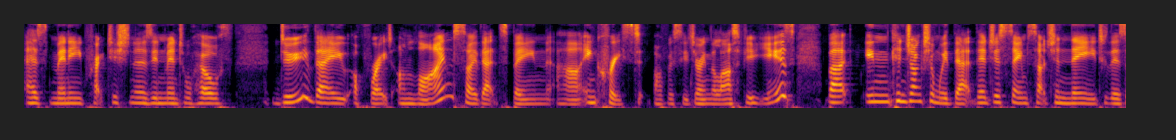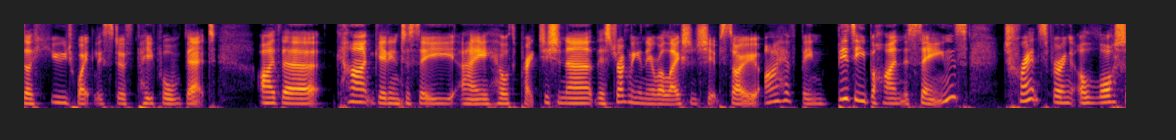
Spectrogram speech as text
as many practitioners in mental health do, they operate online. So that's been uh, increased, obviously, during the last few years. But in conjunction with that, there just seems such a need. There's a huge waitlist of people that either can't get in to see a health practitioner, they're struggling in their relationships. So I have been busy behind the scenes transferring a lot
